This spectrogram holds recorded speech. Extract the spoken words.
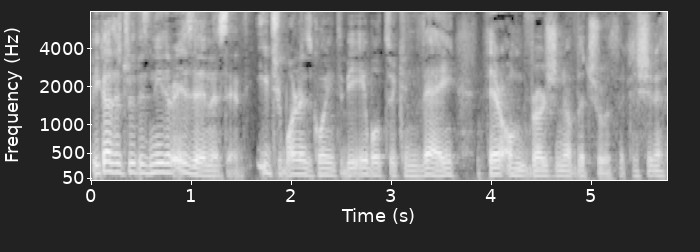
because the truth is neither is innocent. Each one is going to be able to convey their own version of the truth. This is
